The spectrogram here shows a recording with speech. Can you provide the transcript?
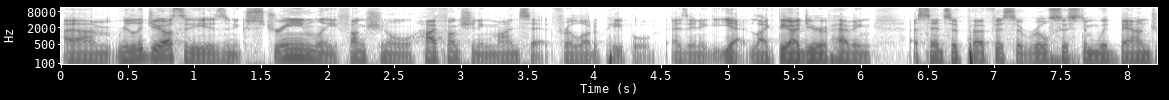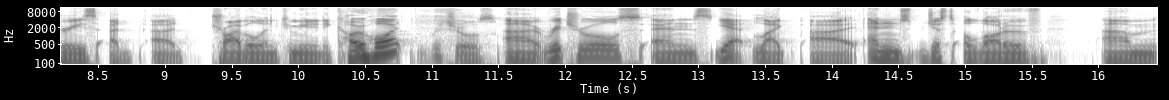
Um, religiosity is an extremely functional, high functioning mindset for a lot of people. As in, yeah, like the idea of having a sense of purpose, a rule system with boundaries, a, a tribal and community cohort, rituals. uh, rituals, and yeah, like uh, and just a lot of um,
